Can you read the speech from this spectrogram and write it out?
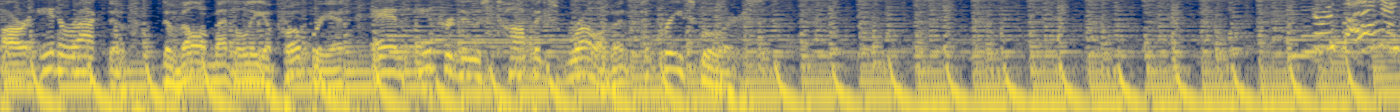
are interactive, developmentally appropriate, and introduce topics relevant to preschoolers. There was all these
